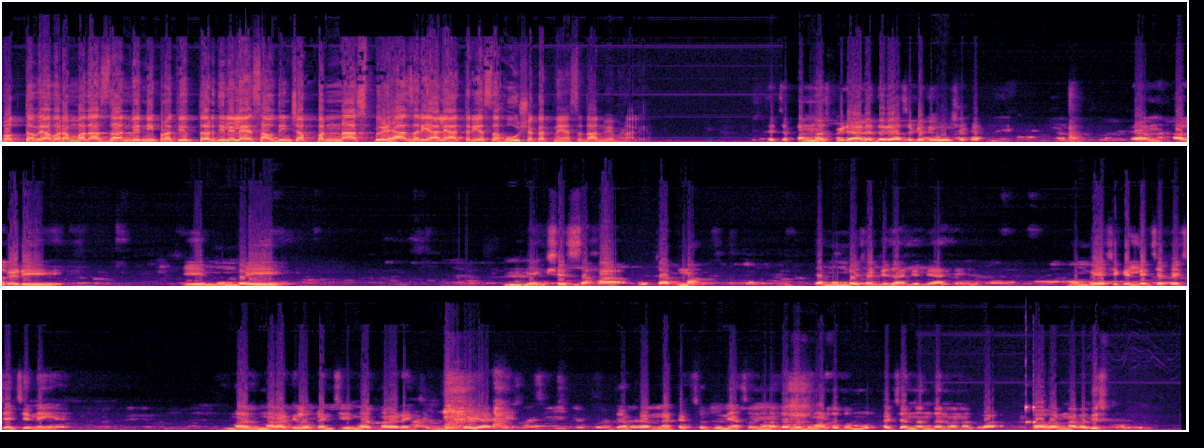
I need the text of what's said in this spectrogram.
वक्तव्यावर अंबादास दानवेंनी प्रत्युत्तर दिलेलं आहे. सावदींच्या पन्नास पिढ्या जरी आल्या तरी असं होऊ शकत नाही असं दानवे म्हणाले. त्याच्या पन्नास पिढ्या आल्या तरी असं कधी होऊ शकत नाही. कारण ऑलरेडी ही मुंबई एकशे सहा हुतात्मा या मुंबईसाठी झालेली आहे. मुंबई अशी काही लेच्या पेच्यांची नाही आहे. मध मराठी लोकांची मध मराठ्यांची मुंबई आहे. तेव्हा कर्नाटकचं कोणी असं म्हणत असं तर म्हणतो तो मूर्खाच्या नंदनवनात वा- वावरणारा दिसतो.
